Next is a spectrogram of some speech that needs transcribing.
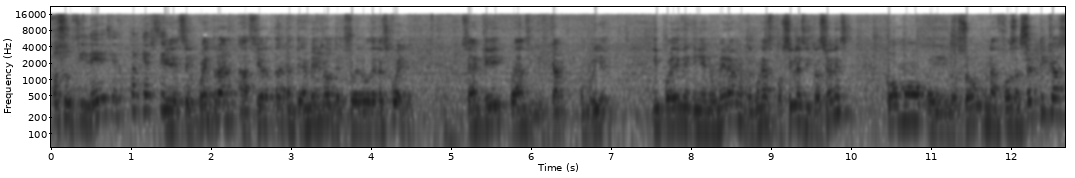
O, subsidencias, cualquier Que se encuentran a cierta cantidad de metros del suelo de la escuela. O sea que puedan significar un riesgo. Y pueden y enumeran algunas posibles situaciones como eh, lo son unas fosas sépticas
